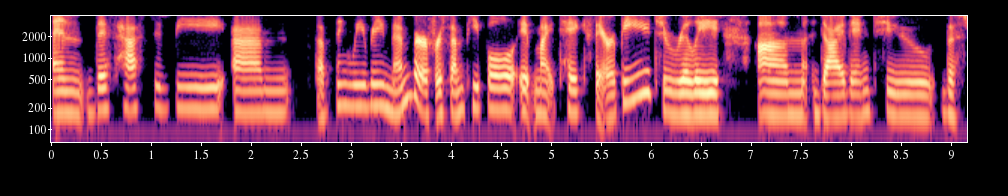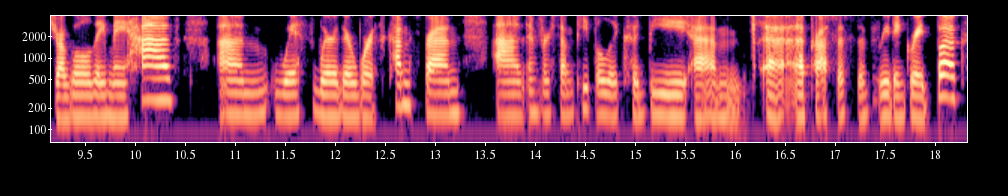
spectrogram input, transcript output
and this has to be um, something we remember. For some people, it might take therapy to really um, dive into the struggle they may have um, with where their worth comes from. Um, and for some people, it could be um, a, a, process of reading great books,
